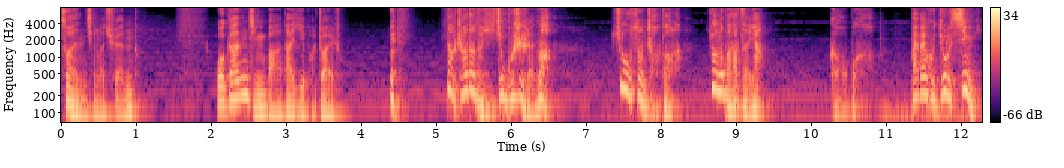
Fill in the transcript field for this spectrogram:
攥紧了拳头。我赶紧把他一把拽住。哎，那张大胆已经不是人了。就算找到了，又能把他怎样？搞不好，白白会丢了性命。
